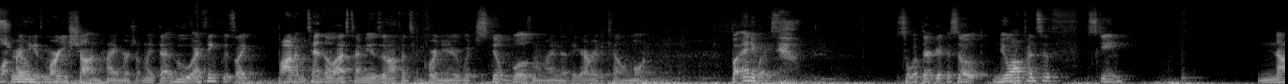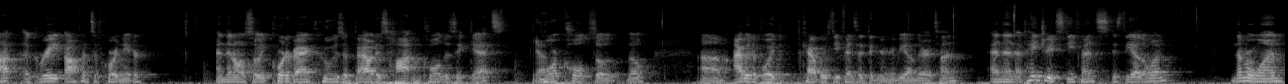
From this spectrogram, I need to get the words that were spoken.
Mar- I think it's Marty Schottenheimer or something like that, who I think was like bottom ten the last time he was an offensive coordinator, which still blows my mind that they got rid of Kellen Moore. But anyways, so what they're get- so new offensive scheme, not a great offensive coordinator, and then also a quarterback who is about as hot and cold as it gets. Yeah. More cold so though. Um, I would avoid the Cowboys defense. I think they're going to be under a ton. And then a Patriots defense is the other one. Number one,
